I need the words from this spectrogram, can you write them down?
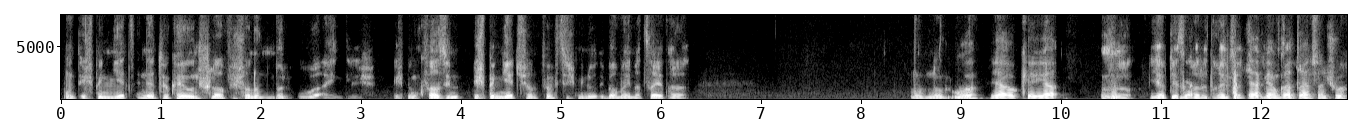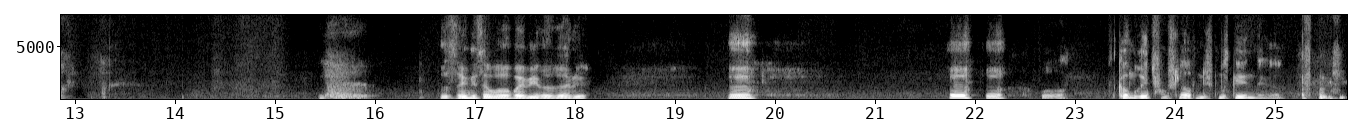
Und ich bin jetzt in der Türkei und schlafe schon um 0 Uhr eigentlich. Ich bin quasi, ich bin jetzt schon 50 Minuten über meiner Zeit, ha. Um 0 Uhr? Ja, okay, ja. So, ihr habt jetzt Ja. gerade 23 Ja, wir haben gerade 23 Uhr. Das Ding ist aber auch bei mir gerade. Äh. Äh, äh. Komm, red vom Schlafen, ich muss gehen, Digga.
